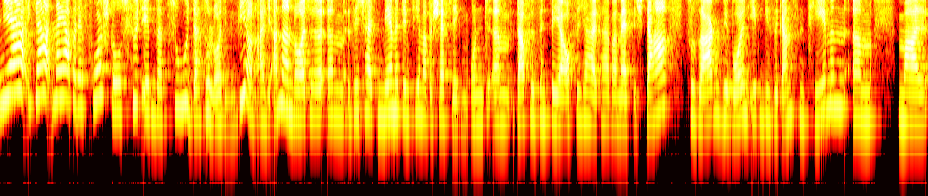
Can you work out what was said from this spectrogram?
Ja, ja, naja, aber der Vorstoß führt eben dazu, dass so Leute wie wir und all die anderen Leute ähm, sich halt mehr mit dem Thema beschäftigen. Und ähm, dafür sind wir ja auch sicherheitshalber mäßig da, zu sagen, wir wollen eben diese ganzen Themen ähm, mal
